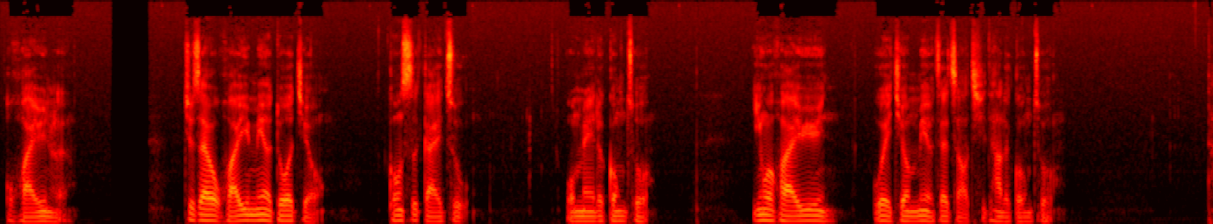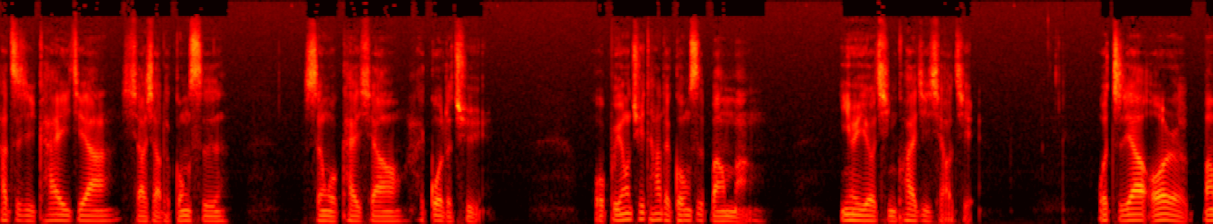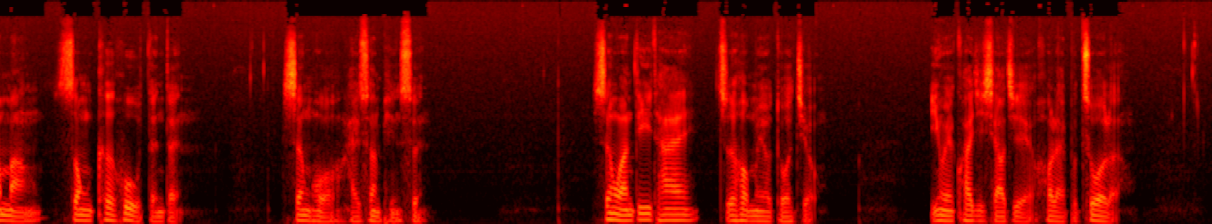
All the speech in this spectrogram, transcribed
我怀孕了。就在我怀孕没有多久，公司改组，我没了工作。因为怀孕，我也就没有再找其他的工作。他自己开一家小小的公司，生活开销还过得去。我不用去他的公司帮忙，因为有请会计小姐。我只要偶尔帮忙送客户等等，生活还算平顺。生完第一胎之后没有多久，因为会计小姐后来不做了。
